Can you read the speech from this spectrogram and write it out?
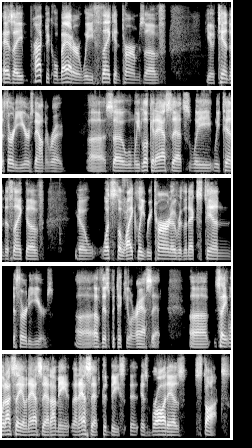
as a practical matter, we think in terms of you know 10 to 30 years down the road. Uh, so when we look at assets, we we tend to think of you know what's the likely return over the next 10 to 30 years uh, of this particular asset uh, say when I say an asset, I mean an asset could be as broad as stocks.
